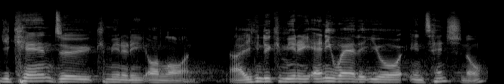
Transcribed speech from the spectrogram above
you can do community online. Uh, you can do community anywhere that you're intentional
